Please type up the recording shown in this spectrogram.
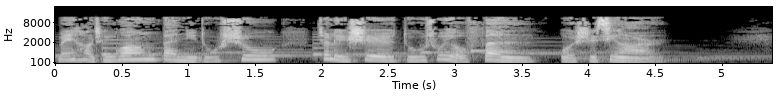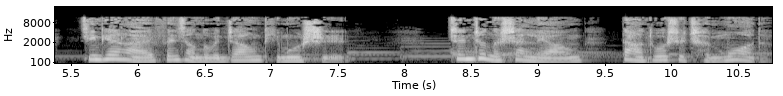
美好晨光伴你读书，这里是读书有范，我是杏儿。今天来分享的文章题目是：真正的善良大多是沉默的。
